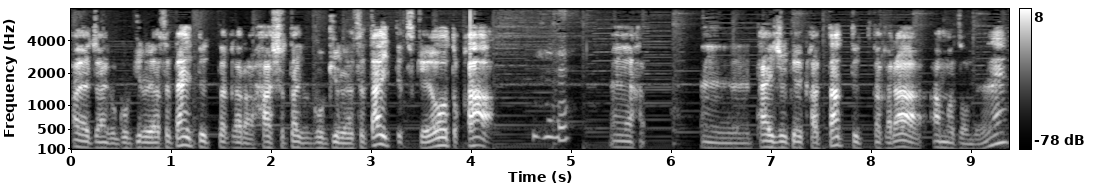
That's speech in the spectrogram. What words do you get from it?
あやちゃんが5キロ痩せたいって言ったから、ハッシュタグ5キロ痩せたいってつけようとか、えーはえー体重計買ったって言ってたから、アマゾンでね。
